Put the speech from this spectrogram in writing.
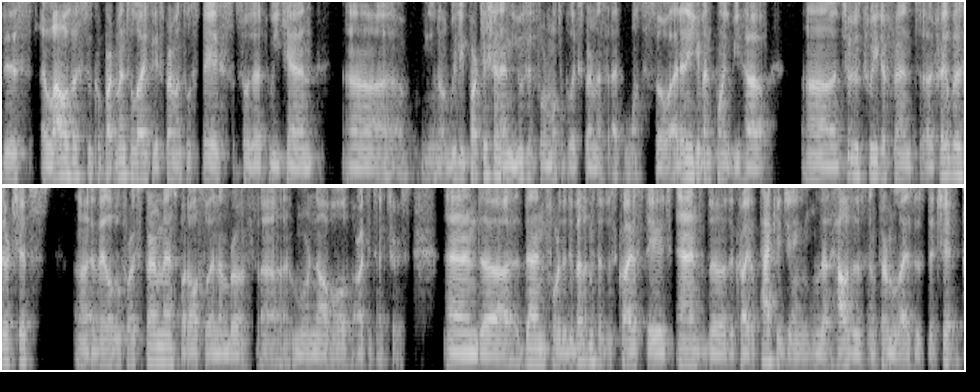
this allows us to compartmentalize the experimental space so that we can uh, you know, really partition and use it for multiple experiments at once. So at any given point, we have uh, two to three different uh, Trailblazer chips uh, available for experiments, but also a number of uh, more novel architectures. And then for the development of this cryo stage and the, the cryo packaging that houses and thermalizes the chip,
